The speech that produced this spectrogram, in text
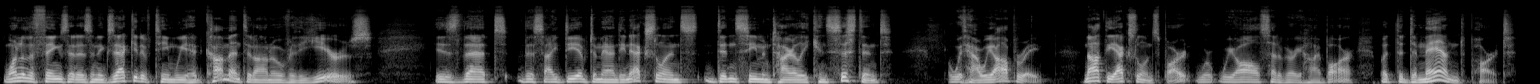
One of the things that as an executive team we had commented on over the years is that this idea of demanding excellence didn't seem entirely consistent with how we operate. Not the excellence part, where we all set a very high bar, but the demand part.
